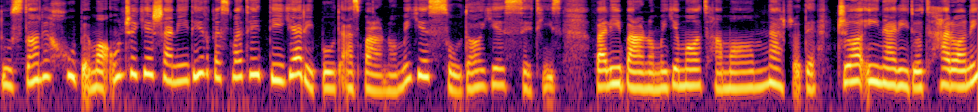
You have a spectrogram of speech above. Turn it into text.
دوستان خوب ما. اونچه که شنیدید قسمت دیگری بود از برنامه سودای ستیز. ولی برنامه ما تمام نشده. جایی نرید و ترانه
